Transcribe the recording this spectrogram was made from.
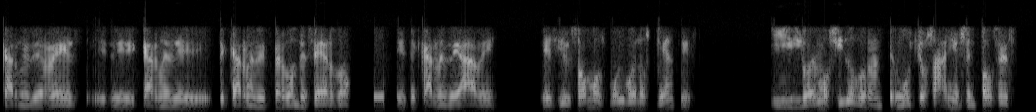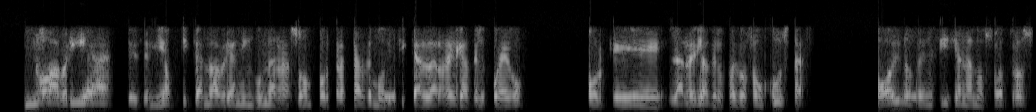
carne de res, de carne de carne de perdón de cerdo, de carne de ave. Es decir, somos muy buenos clientes y lo hemos sido durante muchos años. Entonces, no habría, desde mi óptica, no habría ninguna razón por tratar de modificar las reglas del juego, porque las reglas del juego son justas. Hoy nos benefician a nosotros,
